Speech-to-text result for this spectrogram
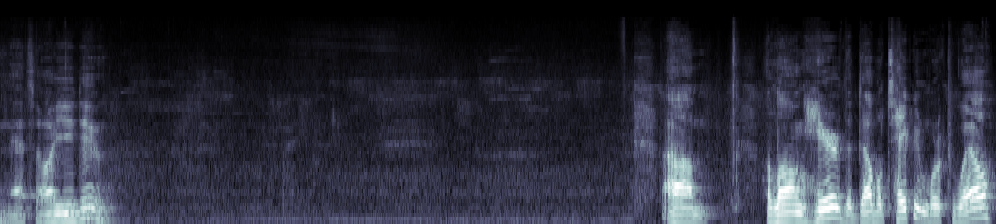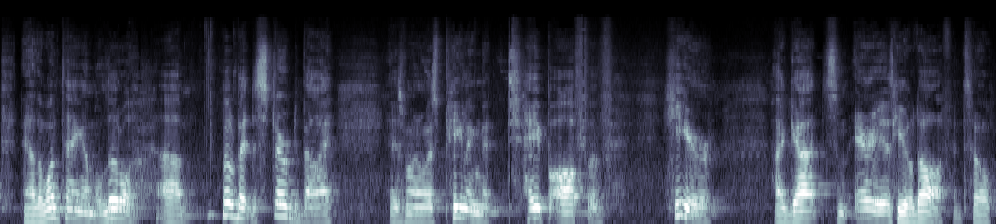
And that's all you do. Um, along here, the double taping worked well. Now the one thing I'm a little, um, a little bit disturbed by is when I was peeling the tape off of here, I got some areas peeled off. And so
